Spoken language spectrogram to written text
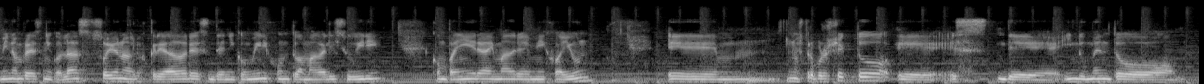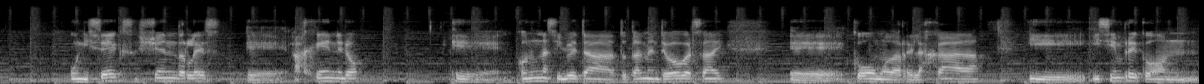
Mi nombre es Nicolás, soy uno de los creadores de Nicomil junto a Magali Subiri, compañera y madre de mi hijo Ayun. Eh, nuestro proyecto eh, es de indumento unisex, genderless, eh, a género, con una silueta totalmente oversize, cómoda, relajada y, siempre con,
